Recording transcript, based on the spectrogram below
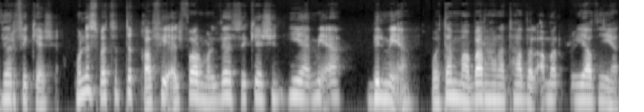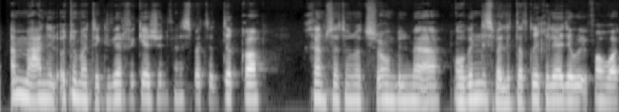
verification ونسبة الدقة في ال formal verification هي 100 بالمئة وتم برهنة هذا الأمر رياضيا. أما عن ال automatic verification فنسبة الدقة 95% وبالنسبة للتدقيق اليدوي فهو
